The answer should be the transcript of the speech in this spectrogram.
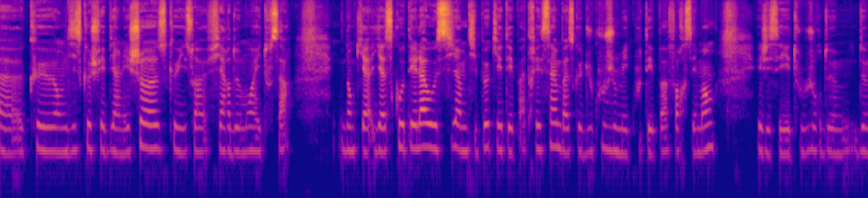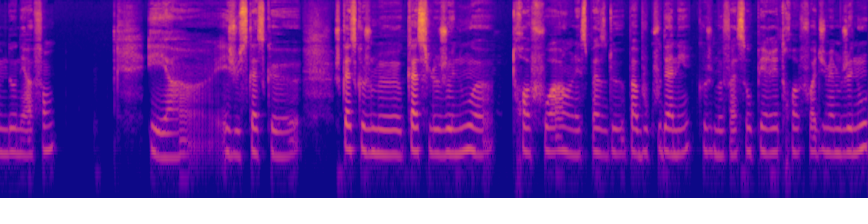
euh, qu'on me dise que je fais bien les choses, qu'ils soient fiers de moi et tout ça. Donc il y a, y a, ce côté-là aussi un petit peu qui était pas très simple parce que du coup je m'écoutais pas forcément et j'essayais toujours de, de, me donner à fond. Et, euh, et jusqu'à ce que jusqu'à ce que je me casse le genou euh, trois fois en l'espace de pas beaucoup d'années, que je me fasse opérer trois fois du même genou.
